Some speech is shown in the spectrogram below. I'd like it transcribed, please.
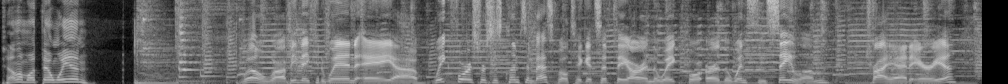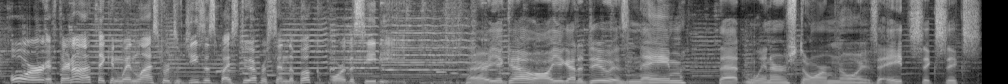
tell them what they'll win. Well, Robbie, they could win a uh, Wake Forest versus Clemson basketball tickets if they are in the Wake For- or the Winston Salem Triad area, or if they're not, they can win Last Words of Jesus by Stu Epperson, the book or the CD. There you go. All you got to do is name that winter storm noise. 866.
